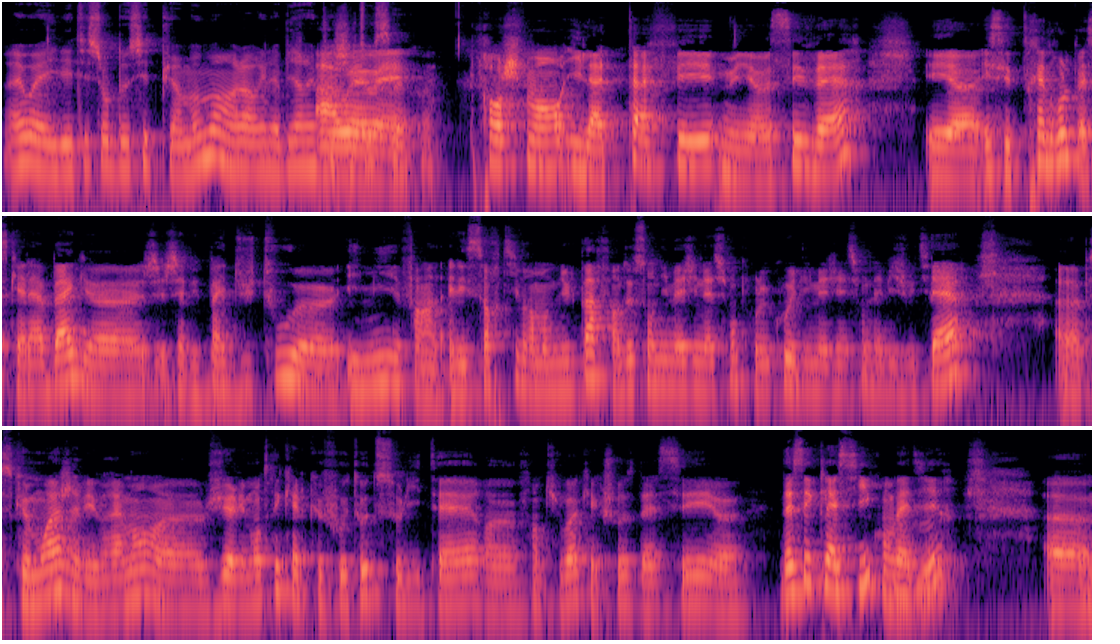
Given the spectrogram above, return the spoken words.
Ah ouais, il était sur le dossier depuis un moment, alors il a bien réfléchi ah tout ça. Quoi. Franchement, il a taffé, mais euh, sévère. Et, euh, et c'est très drôle parce qu'à la bague, euh, j'avais pas du tout émis. Enfin, elle est sortie vraiment de nulle part, enfin de son imagination pour le coup et de l'imagination de la bijoutière. parce que moi, j'avais vraiment, je lui avais montré quelques photos de solitaire. Enfin, tu vois, quelque chose d'assez, d'assez classique, on va mhm. dire. Euh,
